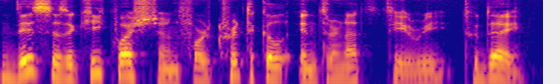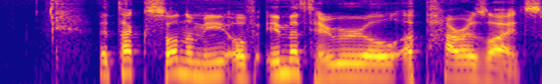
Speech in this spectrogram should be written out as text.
This is a key question for critical internet theory today a taxonomy of immaterial parasites.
